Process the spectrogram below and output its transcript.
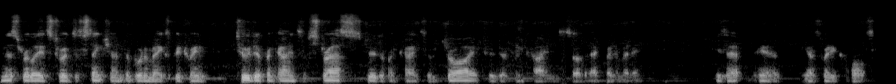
And this relates to a distinction the Buddha makes between two different kinds of stress, two different kinds of joy, two different kinds of equanimity. He's at, he has what he calls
